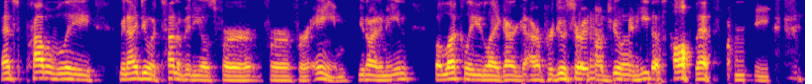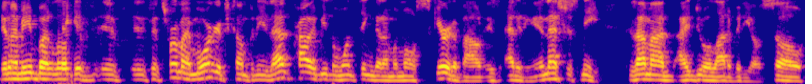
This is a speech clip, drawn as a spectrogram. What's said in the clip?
that's probably I mean, I do a ton of videos for for for AIME, you know what I mean? But luckily, like our, our producer right now, Julian, he does all that for me. You know what I mean? But like if if if it's for my mortgage company, that'd probably be the one thing that I'm most scared about is editing. And that's just me because I'm on I do a lot of videos. So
